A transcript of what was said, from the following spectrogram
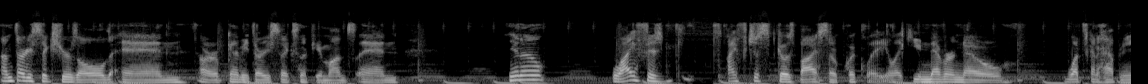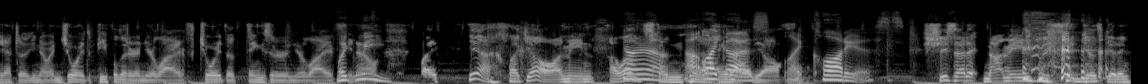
I'm 36 years old and, or going to be 36 in a few months. And, you know, life is, life just goes by so quickly. Like you never know what's going to happen. You have to, you know, enjoy the people that are in your life, enjoy the things that are in your life. Like you know? me. Like, yeah, like y'all. I mean, I love No, no, no, spending, not uh, like with us, y'all. like Claudius. She said it, not me. Just kidding.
